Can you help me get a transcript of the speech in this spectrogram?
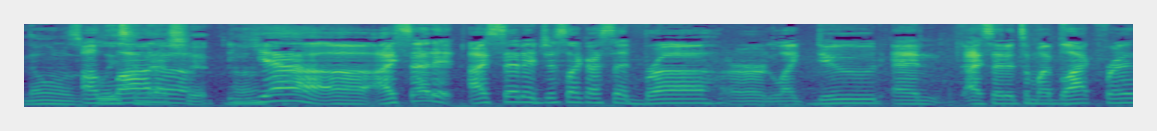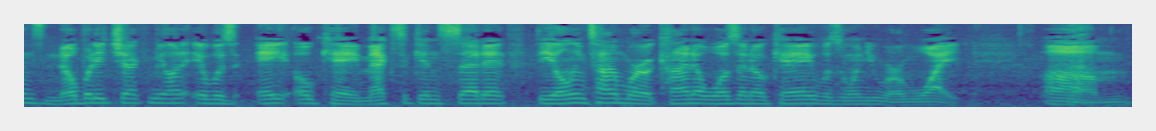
No one was a policing lot that of shit. huh? yeah uh, i said it i said it just like i said bruh or like dude and i said it to my black friends nobody checked me on it it was a okay mexicans said it the only time where it kind of wasn't okay was when you were white um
